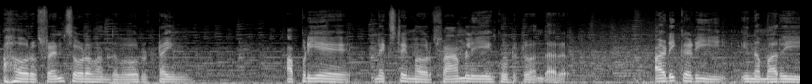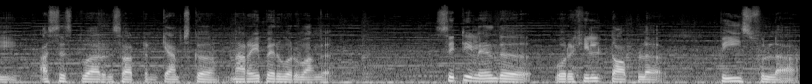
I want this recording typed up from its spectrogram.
அவர் ஃப்ரெண்ட்ஸோடு வந்த ஒரு டைம் அப்படியே நெக்ஸ்ட் டைம் அவர் ஃபேமிலியையும் கூட்டிகிட்டு வந்தார். அடிக்கடி இந்த மாதிரி அசிஸ்துவார் ரிசார்ட் அண்ட் கேம்ப்ஸ்க்கு நிறைய பேர் வருவாங்க. சிட்டிலேருந்து ஒரு ஹில் டாப்பில் பீஸ்ஃபுல்லாக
